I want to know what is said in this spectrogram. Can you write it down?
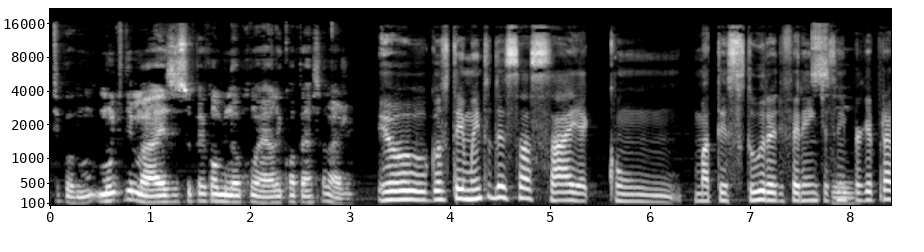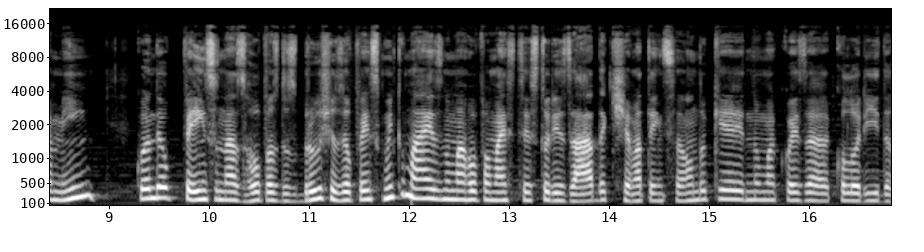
tipo, muito demais e super combinou com ela e com a personagem. Eu gostei muito dessa saia com uma textura diferente, Sim. assim, porque pra mim, quando eu penso nas roupas dos bruxos, eu penso muito mais numa roupa mais texturizada que chama atenção do que numa coisa colorida,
